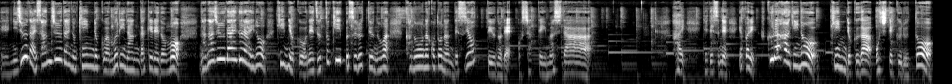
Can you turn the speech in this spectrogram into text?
20代、30代の筋力は無理なんだけれども、70代ぐらいの筋力をね、ずっとキープするっていうのは可能なことなんですよっていうのでおっしゃっていました。はい。でですね、やっぱりふくらはぎの筋力が落ちてくると、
